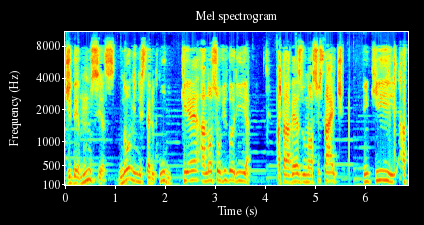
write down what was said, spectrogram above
de denúncias no Ministério Público, que é a nossa ouvidoria, através do nosso site, em que, a,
